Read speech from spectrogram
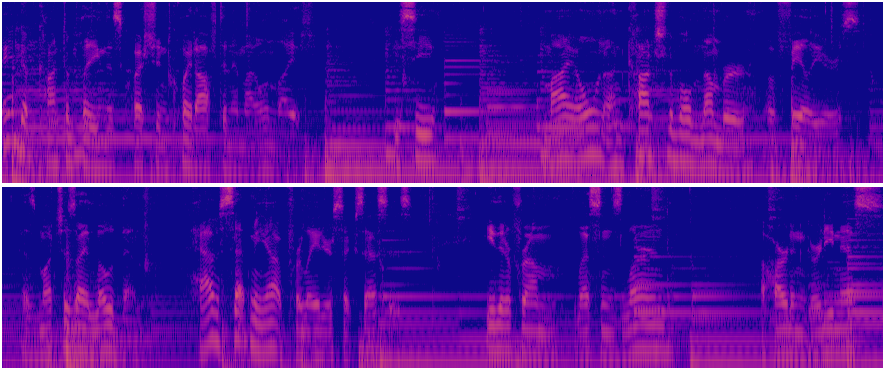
I end up contemplating this question quite often in my own life. You see, my own unconscionable number of failures, as much as I loathe them, have set me up for later successes, either from lessons learned, a heart and grittiness,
